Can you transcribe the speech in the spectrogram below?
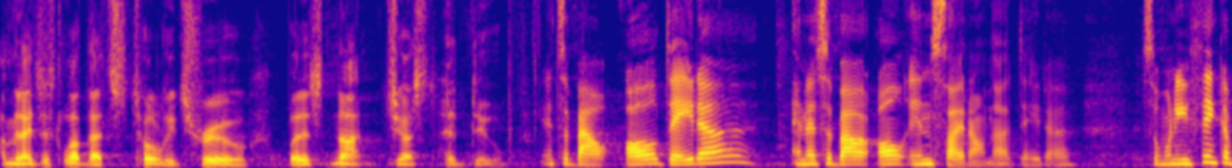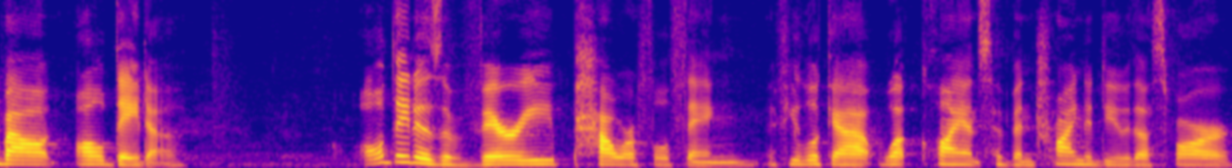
I mean, I just love that's totally true, but it's not just Hadoop. It's about all data and it's about all insight on that data. So when you think about all data, all data is a very powerful thing. If you look at what clients have been trying to do thus far,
